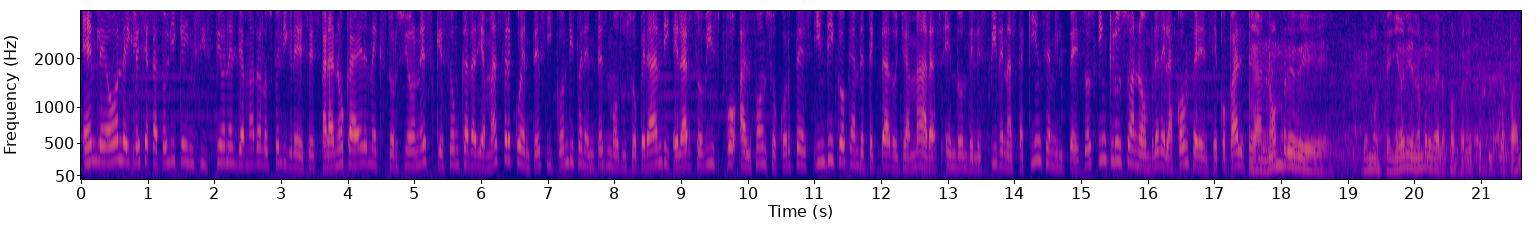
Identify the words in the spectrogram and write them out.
En León, la Iglesia Católica insistió en el llamado a los feligreses para no caer en extorsiones que son cada día más frecuentes y con diferentes modus operandi. El arzobispo Alfonso Cortés indicó que han detectado llamadas en donde les piden hasta 15 mil pesos, incluso a nombre de la conferencia episcopal. A nombre de Monseñor y a nombre de la conferencia episcopal,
